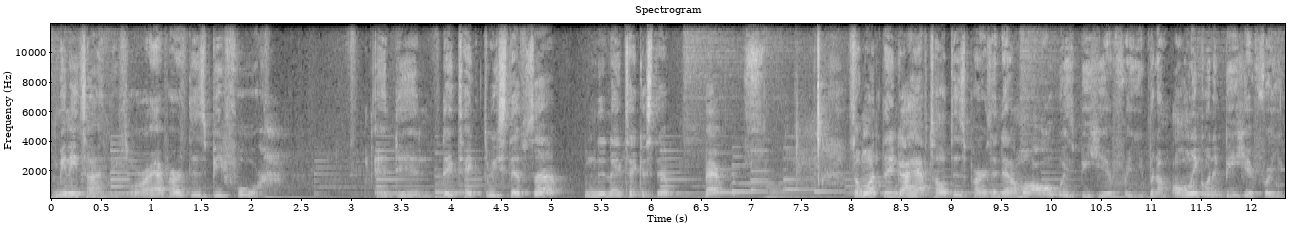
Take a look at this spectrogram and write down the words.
many times before. I have heard this before. and then they take three steps up and then they take a step backwards so one thing i have told this person that i'm gonna always be here for you but i'm only going to be here for you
